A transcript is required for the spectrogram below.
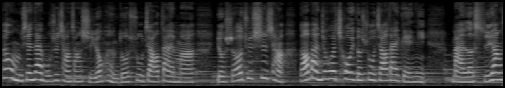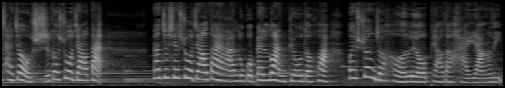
但我们现在不是常常使用很多塑胶袋吗？有时候去市场，老板就会抽一个塑胶袋给你，买了十样菜就有十个塑胶袋。那这些塑胶袋啊，如果被乱丢的话，会顺着河流飘到海洋里，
